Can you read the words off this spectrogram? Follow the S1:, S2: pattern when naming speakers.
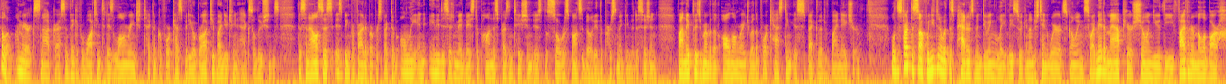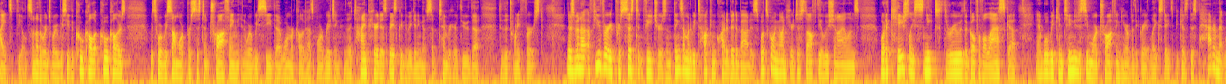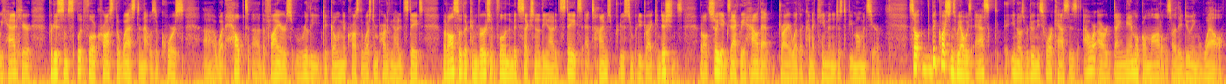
S1: Hello, I'm Eric Snodgrass, and thank you for watching today's long-range technical forecast video brought to you by Nutrien Ag Solutions. This analysis is being provided by perspective only, and any decision made based upon this presentation is the sole responsibility of the person making the decision. Finally, please remember that all long-range weather forecasting is speculative by nature. Well, to start this off, we need to know what this pattern's been doing lately so we can understand where it's going. So I made a map here showing you the 500 millibar heights field. So in other words, where we see the cool, color, cool colors, it's where we saw more persistent troughing, and where we see the warmer colors, that's more ridging. The time period is basically the beginning of September here through the through the 21st. There's been a, a few very persistent features, and things I'm going to be talking quite a bit about is what's going on here just off the Aleutian Islands, what occasionally sneaks through the Gulf of Alaska, and will we continue to see more troughing here over the Great Lakes states because this pattern that we had here produced some split flow across the west, and that was, of course, uh, what helped uh, the fires really get going across the western part of the United States. But also the convergent flow in the midsection of the United States at times produced some pretty dry conditions. But I'll show you exactly how that drier weather kind of came in in just a few moments here. So the big questions we always ask, you know, as we're doing these forecasts is, how are our dynamical models, are they doing well?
